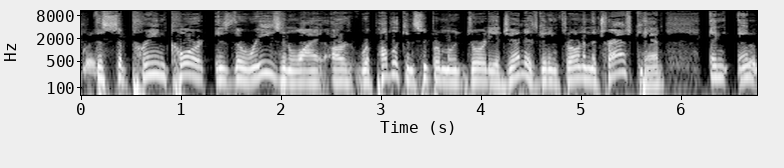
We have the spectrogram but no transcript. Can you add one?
the Supreme Court is the reason why our Republican supermajority agenda is getting thrown in the trash can. And and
